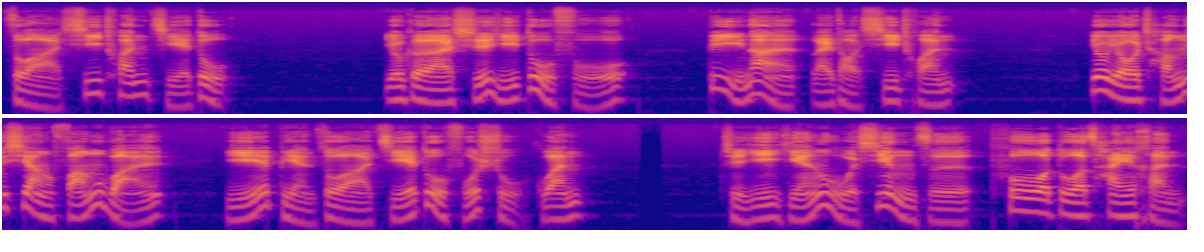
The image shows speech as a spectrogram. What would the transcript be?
做西川节度。有个时宜杜甫避难来到西川，又有丞相房婉也贬作节度府属官，只因严武性子。颇多猜恨，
